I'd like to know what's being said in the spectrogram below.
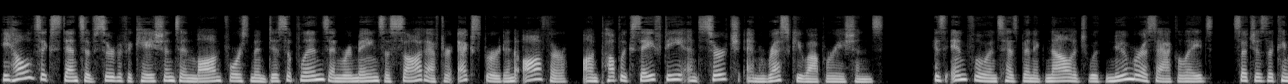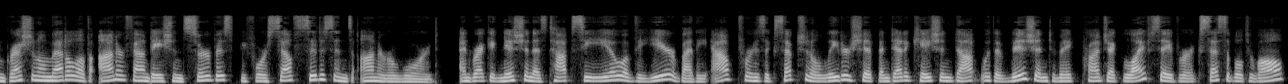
He holds extensive certifications in law enforcement disciplines and remains a sought after expert and author on public safety and search and rescue operations. His influence has been acknowledged with numerous accolades, such as the Congressional Medal of Honor Foundation Service Before Self Citizens Honor Award, and recognition as Top CEO of the Year by the OUT for his exceptional leadership and dedication. With a vision to make Project Lifesaver accessible to all,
